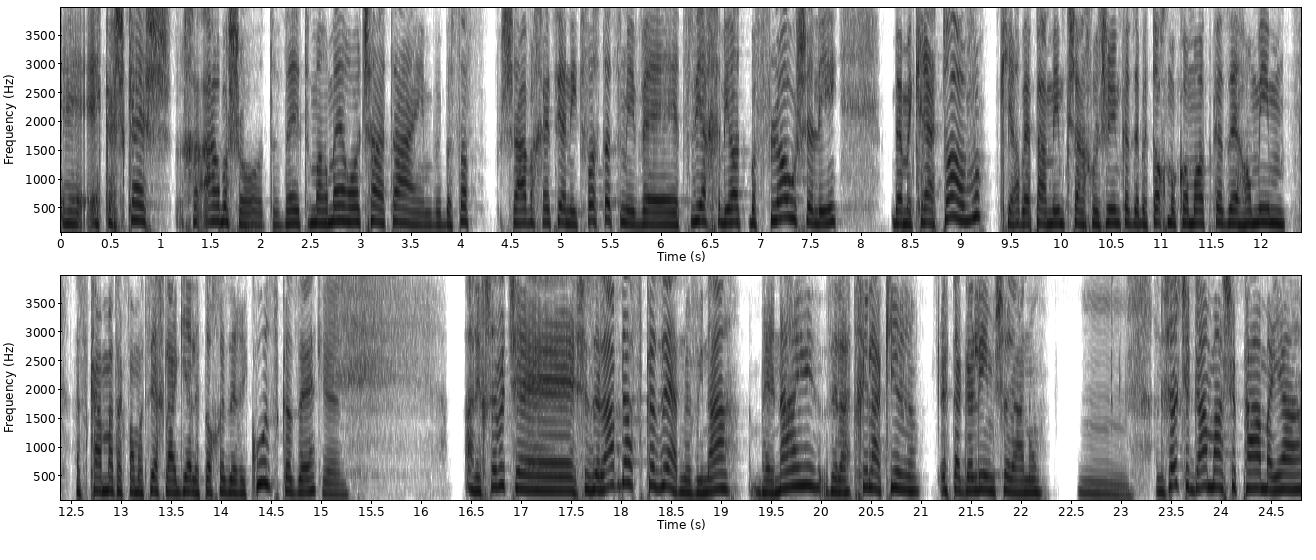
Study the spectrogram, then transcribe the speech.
אה, אקשקש ארבע שעות ואתמרמר עוד שעתיים ובסוף שעה וחצי אני אתפוס את עצמי ואצליח להיות בפלואו שלי במקרה הטוב כי הרבה פעמים כשאנחנו יושבים כזה בתוך מקומות כזה הומים אז כמה אתה כבר מצליח להגיע לתוך איזה ריכוז כזה. כן. אני חושבת ש... שזה לאו דווקא זה את מבינה בעיניי זה להתחיל להכיר את הגלים שלנו. Mm. אני חושבת שגם מה שפעם היה,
